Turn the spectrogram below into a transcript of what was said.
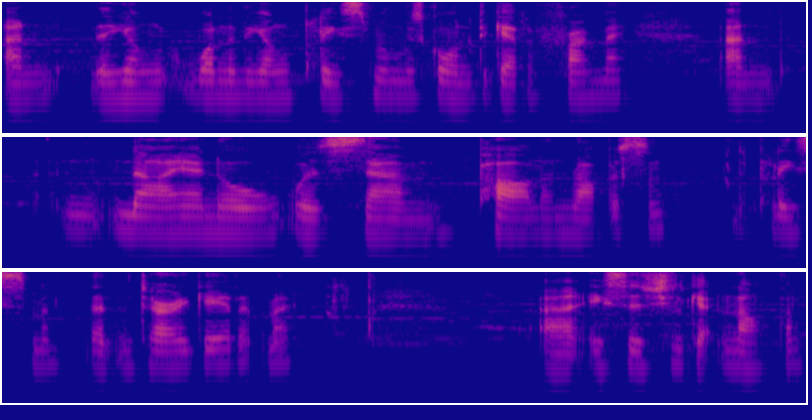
and the young one of the young policemen was going to get it for me and now I know was um, Paul and Robinson, the policeman that interrogated me. Uh, he says she'll get nothing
